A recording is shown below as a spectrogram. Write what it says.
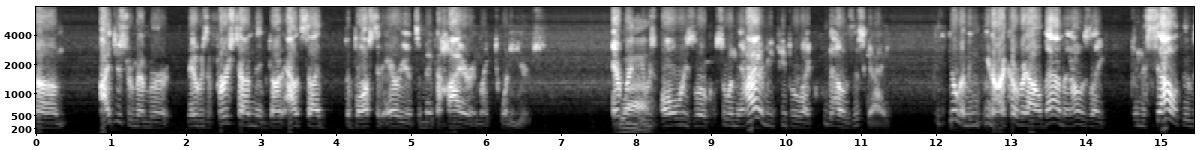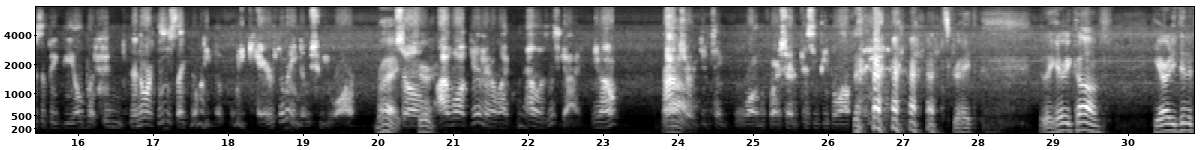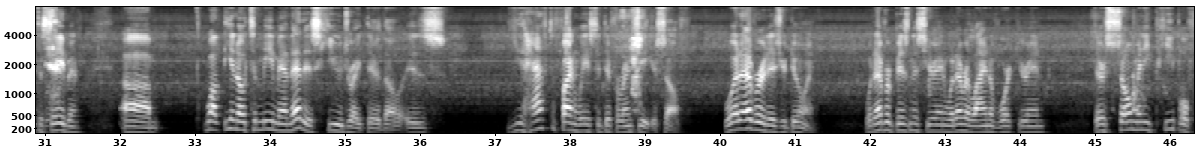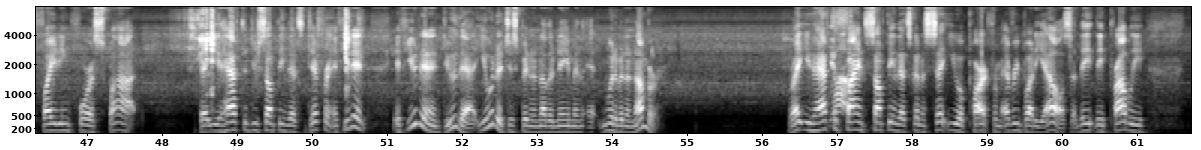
Um, I just remember that it was the first time they'd gone outside the Boston area to make a hire in like 20 years. Every, wow. It was always local. So when they hired me, people were like, who the hell is this guy? No, I mean, you know, I covered Alabama, and I was like, in the South, it was a big deal, but in the Northeast, like nobody, nobody cares. Nobody knows who you are. Right. So sure. I walked in there like, who the hell is this guy? You know. Wow. I'm sure it didn't take long before I started pissing people off. That's great. Like here he comes. He already did it to yeah. Saban. Um, well, you know, to me, man, that is huge right there. Though, is you have to find ways to differentiate yourself, whatever it is you're doing whatever business you're in, whatever line of work you're in, there's so many people fighting for a spot that you have to do something that's different. If you didn't, if you didn't do that, you would have just been another name and uh, you would have been a number. Right? You have yeah. to find something that's going to set you apart from everybody else. They they probably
